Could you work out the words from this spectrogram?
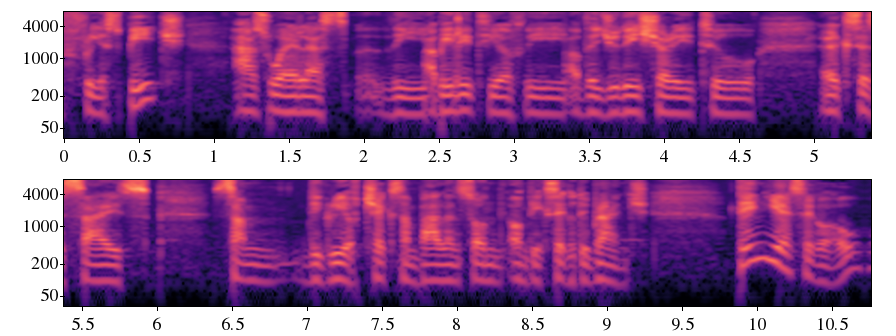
free speech, as well as the ability of the of the judiciary to exercise some degree of checks and balance on on the executive branch. Ten years ago,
